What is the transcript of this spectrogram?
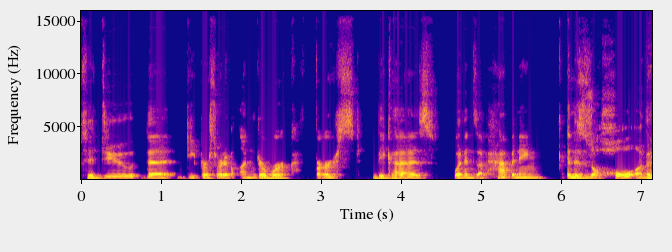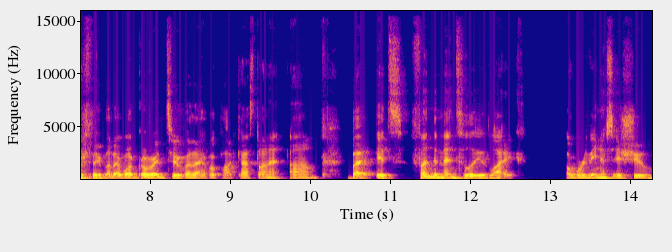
to do the deeper sort of underwork first because what ends up happening and this is a whole other thing that I won't go into, but I have a podcast on it. Um, but it's fundamentally like a worthiness issue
